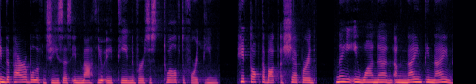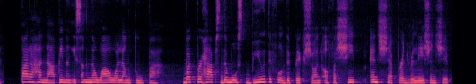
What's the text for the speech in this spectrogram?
In the parable of Jesus in Matthew 18 verses 12 to 14, he talked about a shepherd na iiwanan ang 99 para hanapin ang isang nawawalang tupa. But perhaps the most beautiful depiction of a sheep and shepherd relationship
